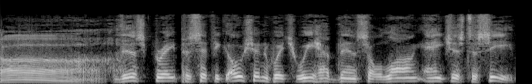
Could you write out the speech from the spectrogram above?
Ah. This great Pacific Ocean, which we have been so long anxious to see.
